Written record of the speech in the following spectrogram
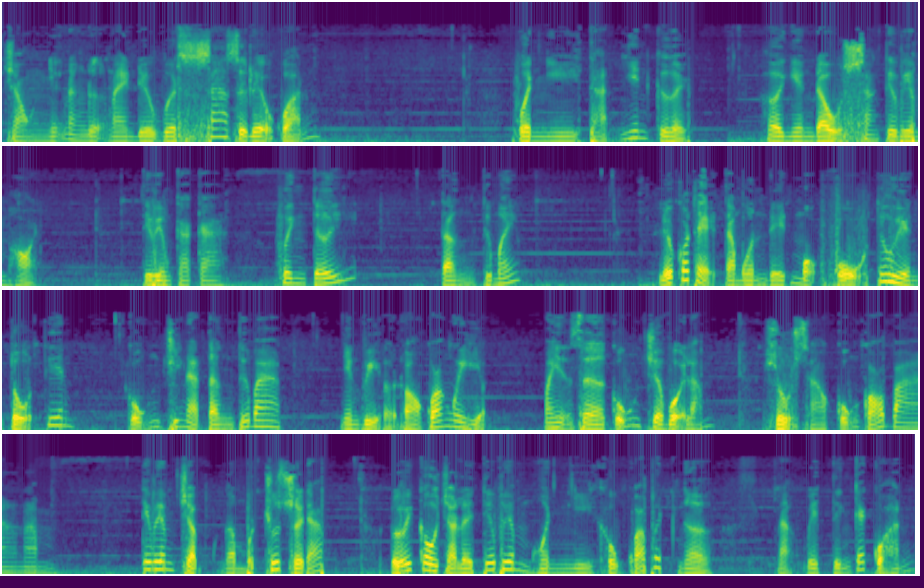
trong những năng lượng này đều vượt xa dự liệu quán huỳnh Nhi thản nhiên cười, hơi nghiêng đầu sang tiêu viêm hỏi. Tiêu viêm ca ca, Huynh tới tầng thứ mấy? Nếu có thể ta muốn đến mộ phủ tiêu huyền tổ tiên, cũng chính là tầng thứ ba, nhưng vì ở đó quá nguy hiểm, mà hiện giờ cũng chưa vội lắm, dù sao cũng có ba năm. Tiêu viêm chậm ngầm một chút rồi đáp. Đối với câu trả lời tiêu viêm huỳnh Nhi không quá bất ngờ, nàng biết tính cách của hắn.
